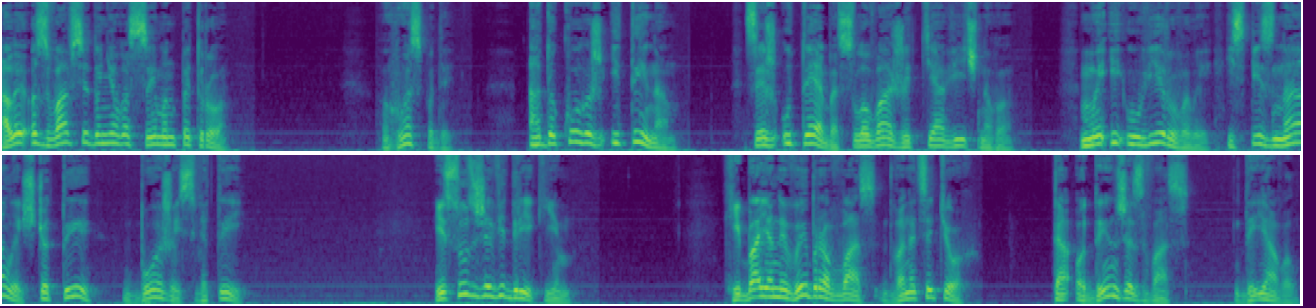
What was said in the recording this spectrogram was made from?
Але озвався до нього Симон Петро. Господи, а до кого ж іти нам? Це ж у тебе слова життя вічного. Ми і увірували, і спізнали, що ти Божий святий. Ісус же відрік їм. Хіба я не вибрав вас дванадцятьох, та один же з вас диявол?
